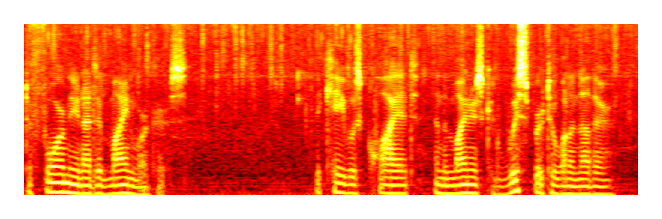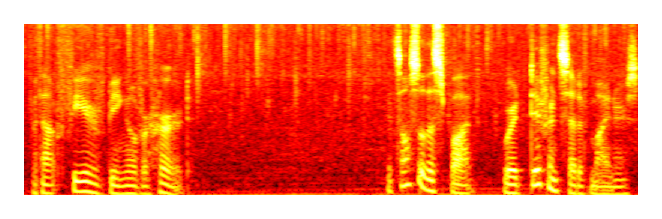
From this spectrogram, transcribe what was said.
to form the United Mine Workers. The cave was quiet, and the miners could whisper to one another without fear of being overheard. It's also the spot where a different set of miners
